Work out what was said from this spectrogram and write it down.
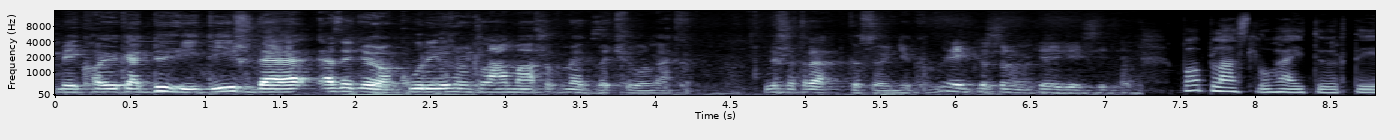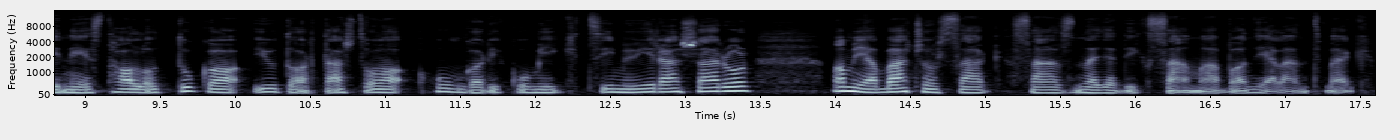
még ha őket dühít is, de ez egy olyan kuriózum, amit lámások megbecsülnek. Esetre köszönjük. Én köszönöm a kiegészítést. Pap László helytörténészt hallottuk a Jutartástól a Hungarikumig című írásáról, ami a Bácsország 104. számában jelent meg.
